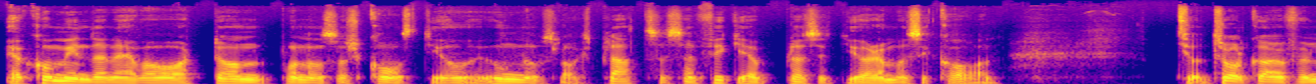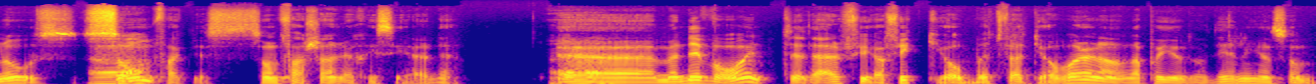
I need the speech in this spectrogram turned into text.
jag kom in där när jag var 18 på någon sorts konstig ungdomslagsplats och sen fick jag plötsligt göra musikal. Tro- Trollkarlen från Oz, Ja. som faktiskt, som farsan regisserade. Eh, men det var inte därför jag fick jobbet, för att jag var den enda på ljudavdelningen som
